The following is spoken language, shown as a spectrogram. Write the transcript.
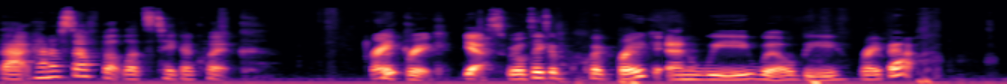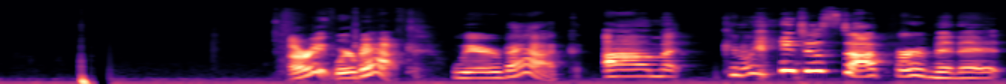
that kind of stuff, but let's take a quick break. Quick break. Yes, we'll take a quick break and we will be right back. All right, we're back. We're back. Um, can we just talk for a minute?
